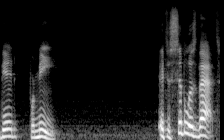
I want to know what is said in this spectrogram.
did for me. It's as simple as that.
